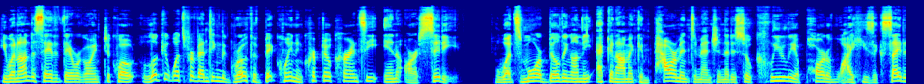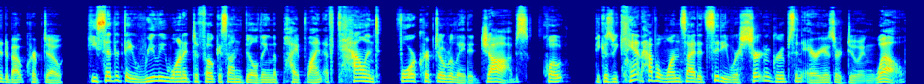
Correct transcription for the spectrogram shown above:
He went on to say that they were going to, quote, look at what's preventing the growth of Bitcoin and cryptocurrency in our city. What's more, building on the economic empowerment dimension that is so clearly a part of why he's excited about crypto, he said that they really wanted to focus on building the pipeline of talent for crypto related jobs. Quote, because we can't have a one sided city where certain groups and areas are doing well.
